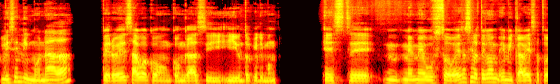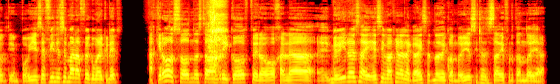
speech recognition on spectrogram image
le dicen limonada, pero es agua con, con gas y, y un toque de limón. Este, me, me gustó, eso sí lo tengo en, en mi cabeza todo el tiempo. Y ese fin de semana fue a comer crepes asquerosos, no estaban ricos, pero ojalá. eh, me vino esa, esa imagen a la cabeza, ¿no? De cuando yo sí las estaba disfrutando allá.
